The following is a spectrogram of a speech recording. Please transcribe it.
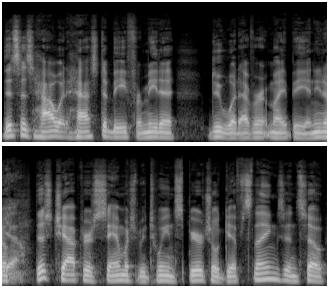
this is how it has to be for me to do whatever it might be? And you know, Yeah. this chapter is sandwiched between spiritual gifts things and so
